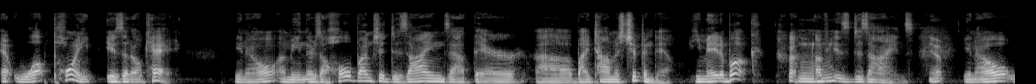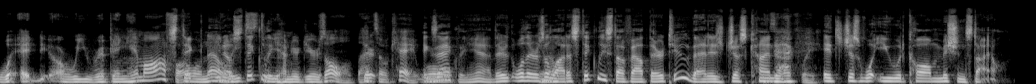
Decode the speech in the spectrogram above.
at what point is it okay? You know, I mean, there's a whole bunch of designs out there uh, by Thomas Chippendale. He made a book of mm-hmm. his designs. Yep. You know, w- are we ripping him off? Stick- oh no, you know, he's Stickley. 300 years old. That's okay. Well, exactly. Yeah. There, well, there's a lot of Stickley stuff out there too that is just kind Exactly. of, it's just what you would call mission style.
